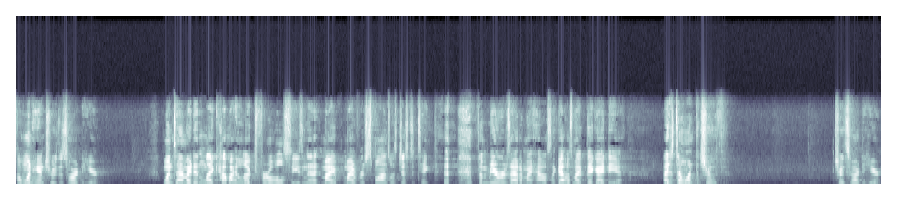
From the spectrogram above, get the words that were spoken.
On one hand, truth is hard to hear. One time I didn't like how I looked for a whole season, and my, my response was just to take the, the mirrors out of my house. Like, that was my big idea. I just don't want the truth. Truth's hard to hear.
